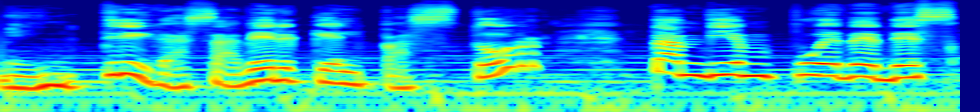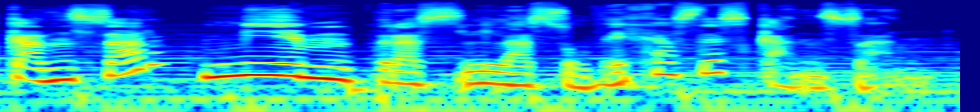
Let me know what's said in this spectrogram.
Me intriga saber que el pastor también puede descansar mientras las ovejas descansan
